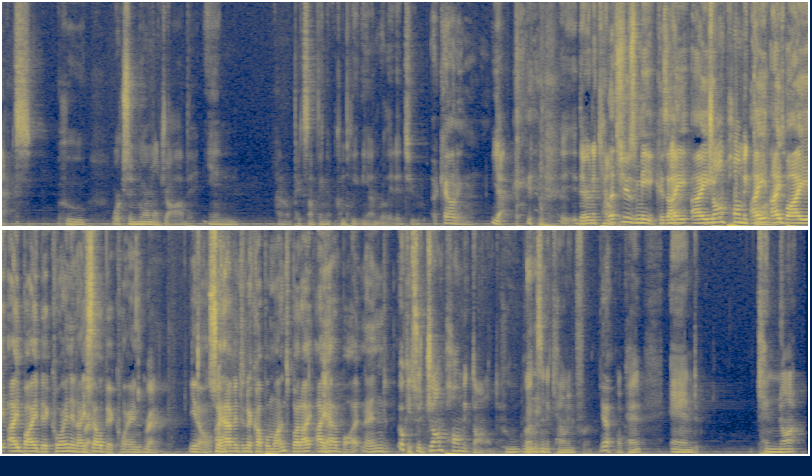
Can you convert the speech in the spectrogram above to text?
X, who works a normal job in I don't know, pick something completely unrelated to Accounting. yeah, they're an accountant. Let's use me because Yeah. I I John Paul McDonald. I buy I buy Bitcoin and I Right. sell Bitcoin. right. You know, So- I haven't in a couple months, but I, I Yeah. have bought and Okay, so John Paul McDonald, who runs mm-hmm. an accounting firm, yeah, okay, and cannot.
